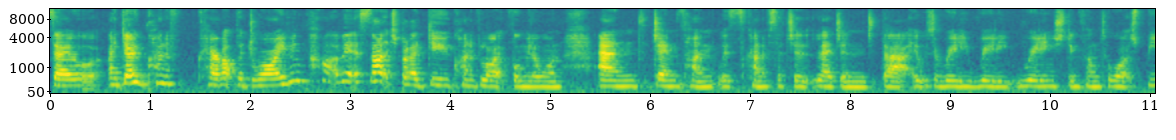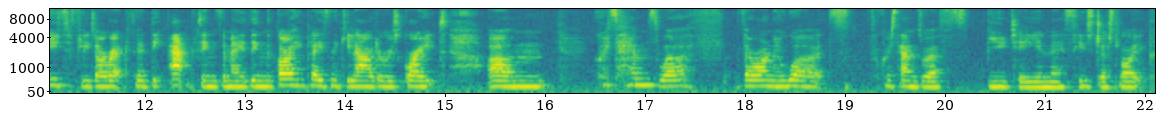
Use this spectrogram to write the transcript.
So I don't kind of care about the driving part of it as such, but I do kind of like Formula One. And James Hunt was kind of such a legend that it was a really, really, really interesting film to watch. Beautifully directed. The acting's amazing. The guy who plays Niki Lauda is great. Um, Chris Hemsworth, there are no words for Chris Hemsworth's beauty in this. He's just like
